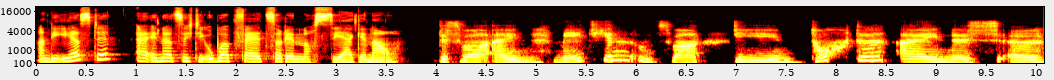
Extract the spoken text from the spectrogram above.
An die erste erinnert sich die Oberpfälzerin noch sehr genau. Das war ein Mädchen und zwar die Tochter eines äh,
